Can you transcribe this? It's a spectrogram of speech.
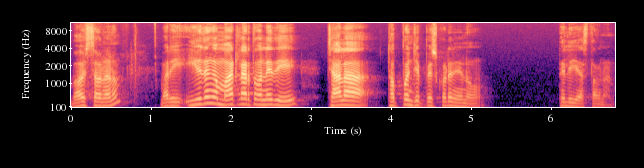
భావిస్తా ఉన్నాను. మరి ఈ విధంగా మాట్లాడటం అనేది చాలా తప్పు అని చెప్పేసి కూడా నేను తెలియజేస్తా ఉన్నాను.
